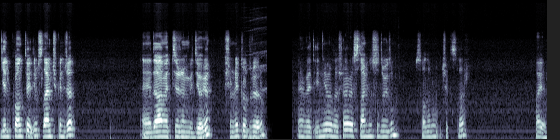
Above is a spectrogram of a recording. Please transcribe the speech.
gelip kontrol edeyim. Slime çıkınca e, devam ettiririm videoyu. Şimdilik durduruyorum. Evet iniyoruz aşağı ve slime sesi duydum. Sanırım çıktılar. Hayır.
